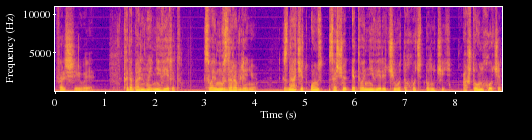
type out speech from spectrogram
фальшивые. Когда больной не верит своему выздоровлению, значит, он за счет этого неверия чего-то хочет получить. А что он хочет,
